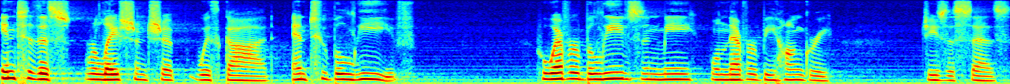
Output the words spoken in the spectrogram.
into this relationship with God and to believe. Whoever believes in me will never be hungry, Jesus says.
